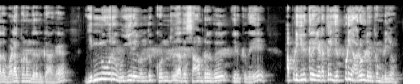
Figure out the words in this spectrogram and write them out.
அதை வளர்க்கணுங்கிறதுக்காக இன்னொரு உயிரை வந்து கொன்று அதை சாப்பிட்றது இருக்குது. அப்படி இருக்கிற இடத்துல எப்படி அருள் இருக்க முடியும்?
